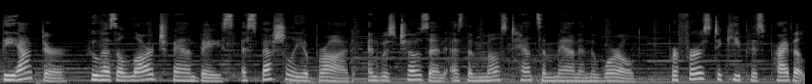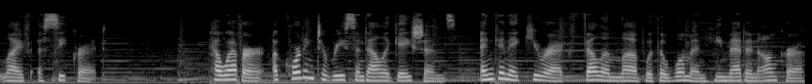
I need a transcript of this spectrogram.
The actor, who has a large fan base especially abroad and was chosen as the most handsome man in the world, prefers to keep his private life a secret. However, according to recent allegations, Engin Akyurek fell in love with a woman he met in Ankara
